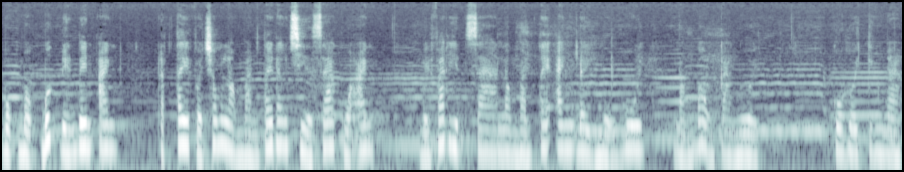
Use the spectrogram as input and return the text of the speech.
Mộc Mộc bước đến bên anh, Đặt tay vào trong lòng bàn tay đang chìa ra của anh. Mới phát hiện ra lòng bàn tay anh đầy mồ hôi, Nóng bỏng cả người. Cô hơi kinh ngạc,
